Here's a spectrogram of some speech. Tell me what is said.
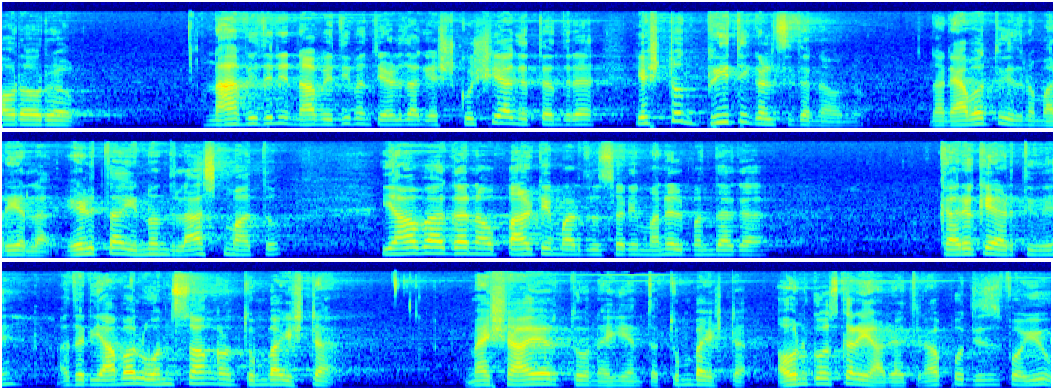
ಅವರವರು ನಾವಿದ್ದೀನಿ ನಾವಿದ್ದೀವಿ ಅಂತ ಹೇಳಿದಾಗ ಎಷ್ಟು ಖುಷಿಯಾಗುತ್ತೆ ಅಂದರೆ ಎಷ್ಟೊಂದು ಪ್ರೀತಿ ಗಳಿಸಿದ್ದಾನೆ ಅವನು. ನಾನು ಯಾವತ್ತೂ ಇದನ್ನು ಮರೆಯಲ್ಲ. ಹೇಳ್ತಾ ಇನ್ನೊಂದು ಲಾಸ್ಟ್ ಮಾತು. ಯಾವಾಗ ನಾವು ಪಾರ್ಟಿ ಮಾಡಿದ್ರು ಸರಿ, ಮನೇಲಿ ಬಂದಾಗ ಕರೋಕೆ ಆಡ್ತೀವಿ. ಅದರಲ್ಲಿ ಯಾವಾಗಲೂ ಒಂದು ಸಾಂಗ್ ಅವ್ನು ತುಂಬ ಇಷ್ಟ. ಮೈ ಶಾಯರ್ ತೋ ನಹಿ ಅಂತ ತುಂಬ ಇಷ್ಟ ಅವನಿಗೋಸ್ಕರ ಈ ಹಾಡು ಹೇಳ್ತೀನಿ Appu this is for you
